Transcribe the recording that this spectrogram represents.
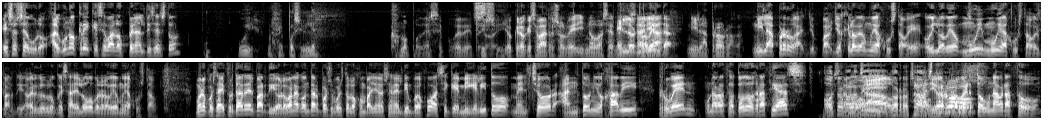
eso seguro. ¿Alguno cree que se va a los penaltis esto? Uy, es posible. Como poder se puede, pero Sí, sí. yo creo que se va a resolver y no va a ser En los necesaria 90. ni la prórroga. Ni la prórroga. Yo, yo es que lo veo muy ajustado, ¿eh? Hoy lo veo muy, muy ajustado el partido. A ver lo que sale luego, pero lo veo muy ajustado. Bueno, pues a disfrutar del partido. Lo van a contar, por supuesto, los compañeros en el tiempo de juego. Así que Miguelito, Melchor, Antonio, Javi, Rubén, un abrazo a todos. Gracias. Otro Hasta para ti, luego. Corro, chao. Adiós. Roberto. Un abrazo.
